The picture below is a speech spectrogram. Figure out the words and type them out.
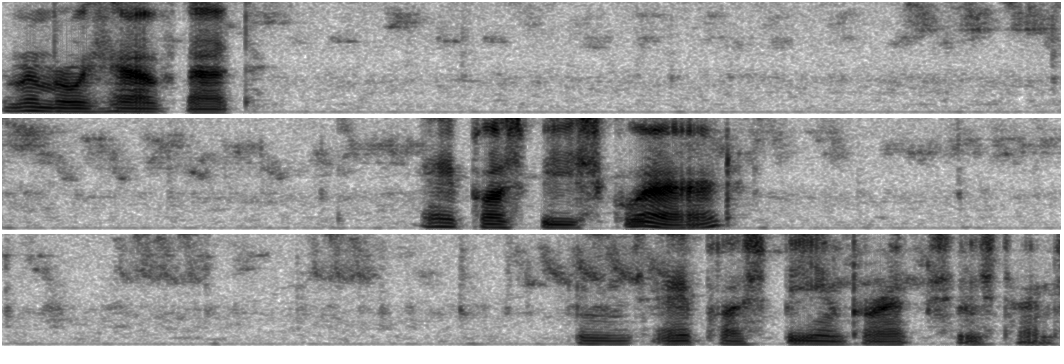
Remember we have that a plus b squared means a plus b in parentheses times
